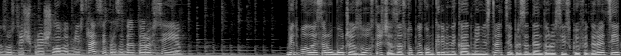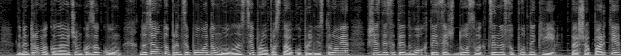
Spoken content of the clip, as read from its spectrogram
Зустріч пройшла в адміністрації президента Росії. Відбулася робоча зустріч з заступником керівника адміністрації президента Російської Федерації Дмитром Миколайовичем Козаком. Досягнуто принципової домовленості про поставку Придністров'я 62 тисяч доз вакцини «Супутник Ві». Перша партія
